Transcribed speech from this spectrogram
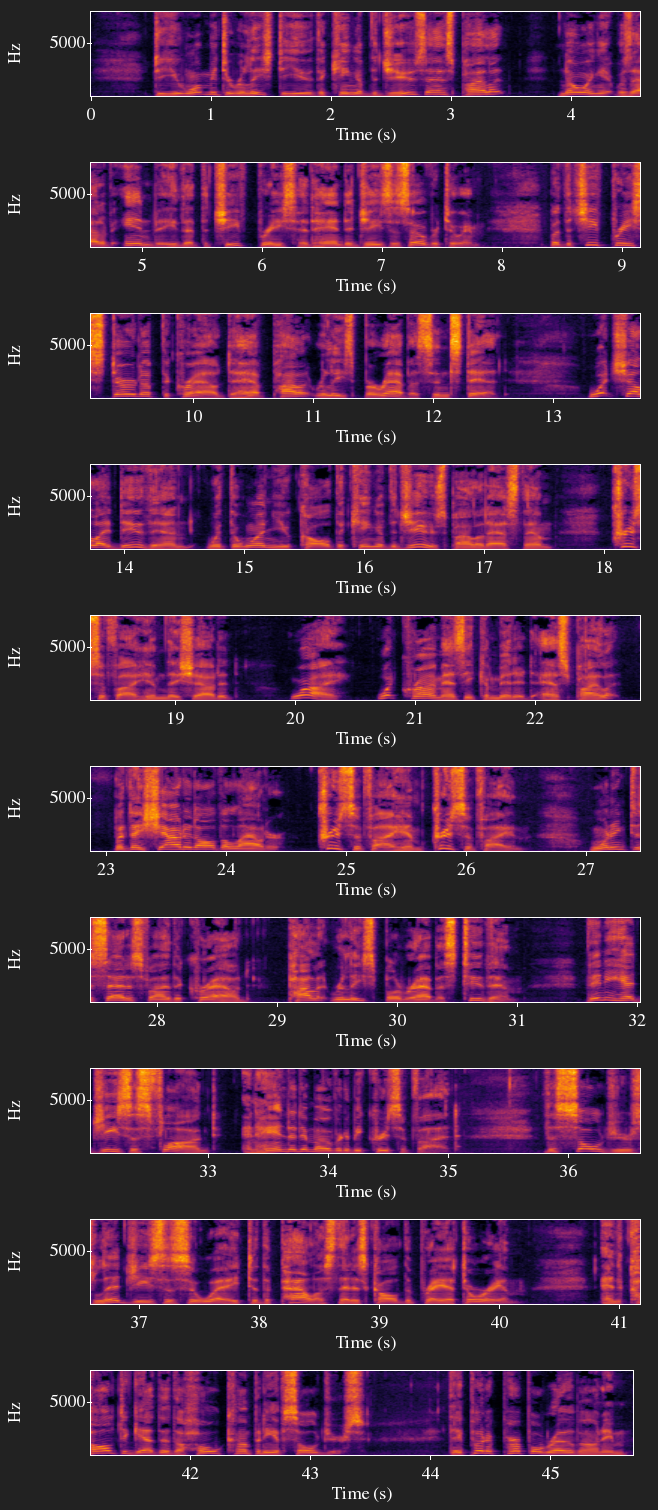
Do you want me to release to you the king of the Jews? asked Pilate, knowing it was out of envy that the chief priests had handed Jesus over to him. But the chief priests stirred up the crowd to have Pilate release Barabbas instead. What shall I do then with the one you call the king of the Jews? Pilate asked them. Crucify him, they shouted. Why? What crime has he committed? asked Pilate. But they shouted all the louder, Crucify him! Crucify him! Wanting to satisfy the crowd, Pilate released Barabbas to them. Then he had Jesus flogged and handed him over to be crucified. The soldiers led Jesus away to the palace that is called the Praetorium and called together the whole company of soldiers. They put a purple robe on him,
